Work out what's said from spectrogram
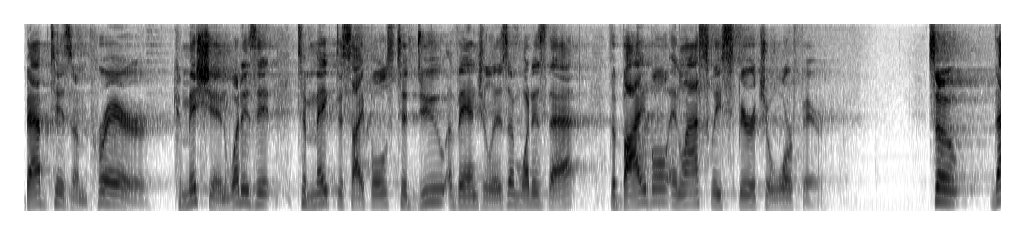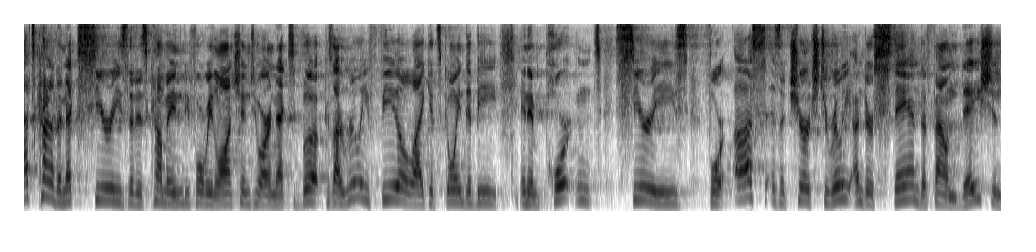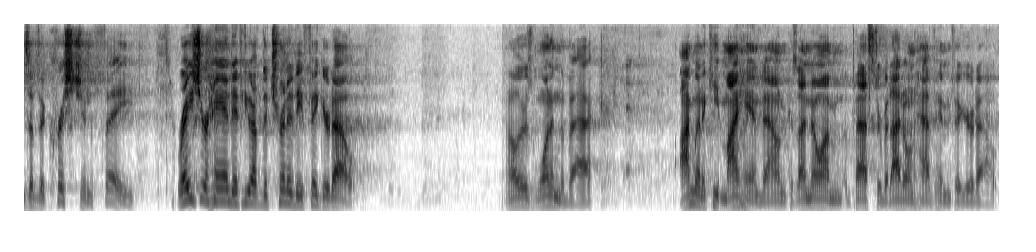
Baptism, prayer, commission, what is it? To make disciples, to do evangelism. What is that? The Bible, and lastly, spiritual warfare. So that's kind of the next series that is coming before we launch into our next book, because I really feel like it's going to be an important series for us as a church to really understand the foundations of the Christian faith. Raise your hand if you have the Trinity figured out. Oh, there's one in the back. I'm going to keep my hand down because I know I'm a pastor, but I don't have him figured out.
